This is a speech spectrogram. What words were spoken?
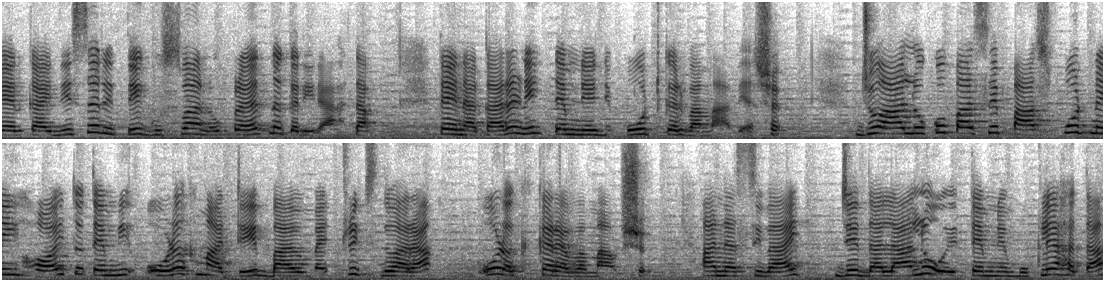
ગેરકાયદેસર રીતે ઘૂસવાનો પ્રયત્ન કરી રહ્યા હતા. તેના કારણે તેમને ડિપોર્ટ કરવામાં આવ્યા છે. જો આ લોકો પાસે પાસપોર્ટ નહીં હોય તો તેમની ઓળખ માટે બાયોમેટ્રિક્સ દ્વારા ઓળખ કરાવવામાં આવશે. આના સિવાય જે દલાલોએ તેમને મોકલ્યા હતા,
